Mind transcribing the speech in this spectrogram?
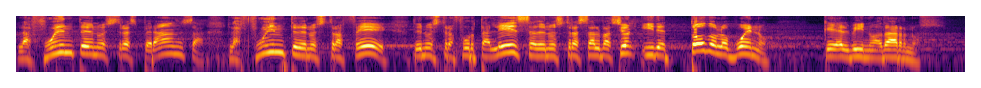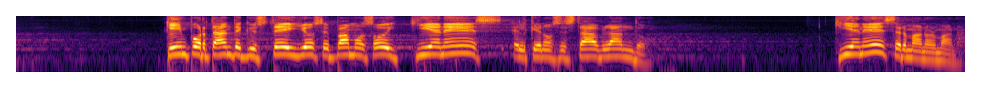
la fuente de nuestra esperanza, la fuente de nuestra fe, de nuestra fortaleza, de nuestra salvación y de todo lo bueno que Él vino a darnos. Qué importante que usted y yo sepamos hoy quién es el que nos está hablando. ¿Quién es, hermano, hermana?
